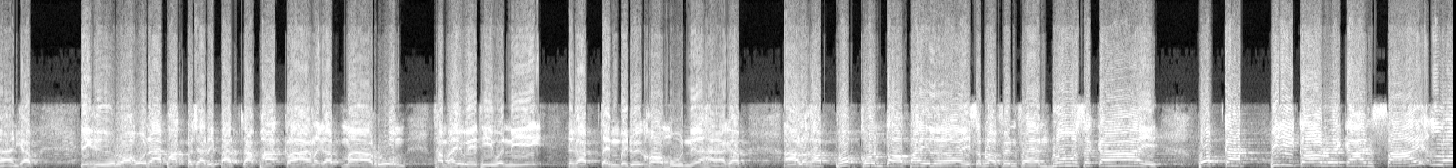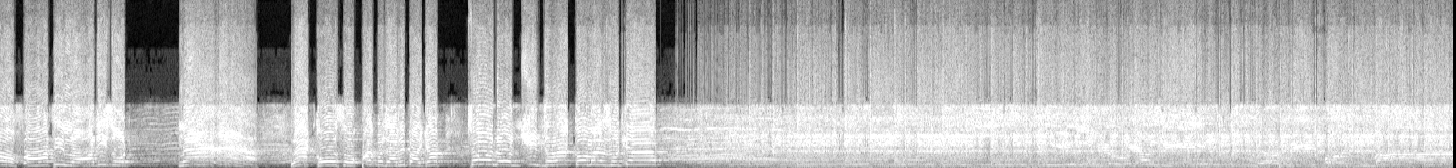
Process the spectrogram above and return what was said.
งานครับนี่คือรองหัวหน้าพักประชาธิปัตย์จากภาคกลางนะครับ มาร่วมทำให้เวทีวันนี้นะครับเต็มไปด้วยข้อมูลเนื้อหาครับเอาละครับ พบคนต่อไปเลยสำหรับแฟนๆ Blue Sky พบกับพิธีกรรายการสายล่อฟ้าที่หล่อที่สุดนะและโฆษกพรรคประชาธิปัตย์ครับชวนนอินทรโกมาสุดครับยืนอยู่อย่างนี้เมื่อมีฝนมา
